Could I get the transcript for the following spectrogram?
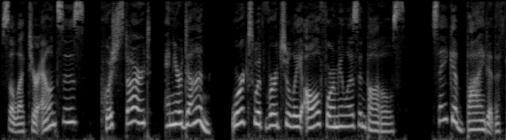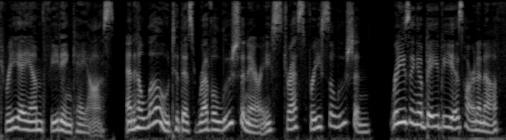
select your ounces, push start, and you're done. Works with virtually all formulas and bottles. Say goodbye to the 3 a.m. feeding chaos and hello to this revolutionary stress free solution. Raising a baby is hard enough.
